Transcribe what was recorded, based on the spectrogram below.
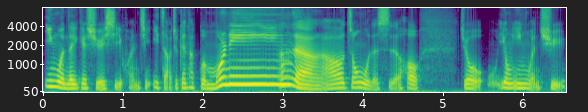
英文的一个学习环境。一早就跟他 Good morning 这样，然后中午的时候就用英文去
